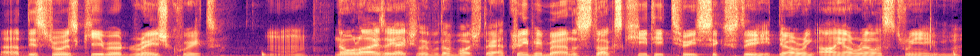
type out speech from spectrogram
uh, destroys keyboard rage quit. Mm. No lies, I actually would have watched that. Creepy man stalks Kitty 360 during IRL stream.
